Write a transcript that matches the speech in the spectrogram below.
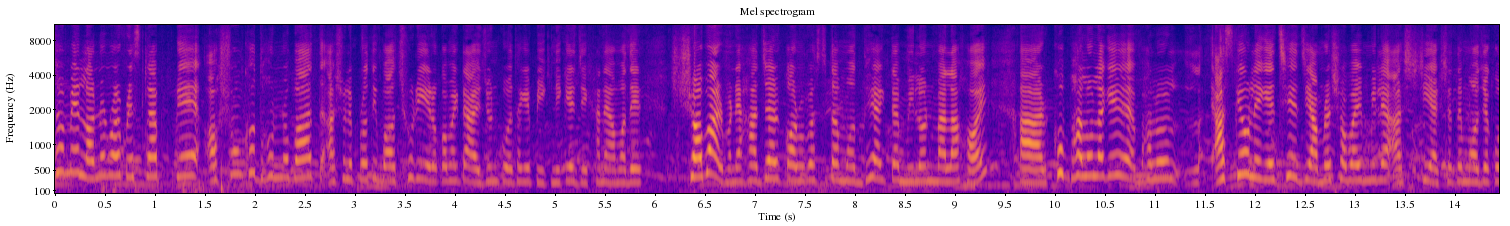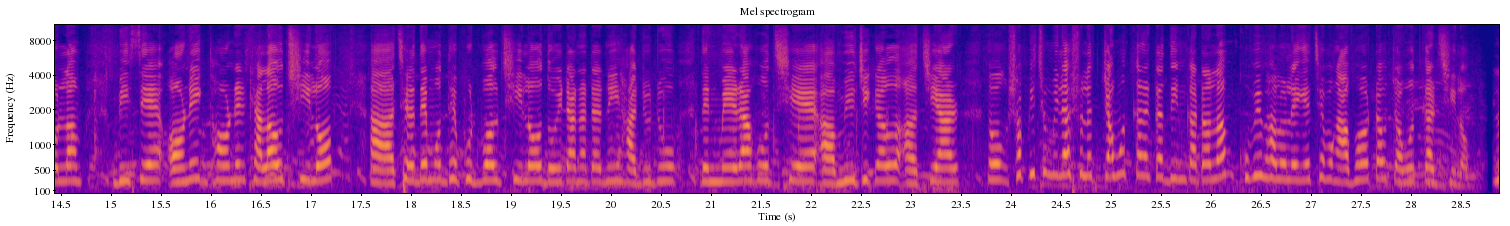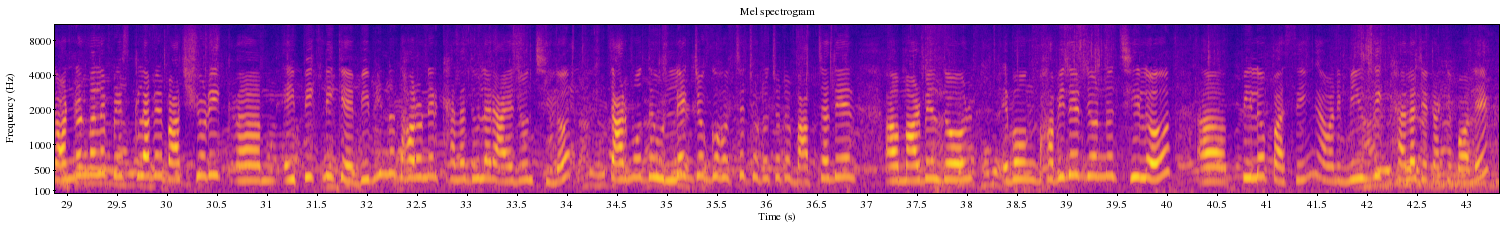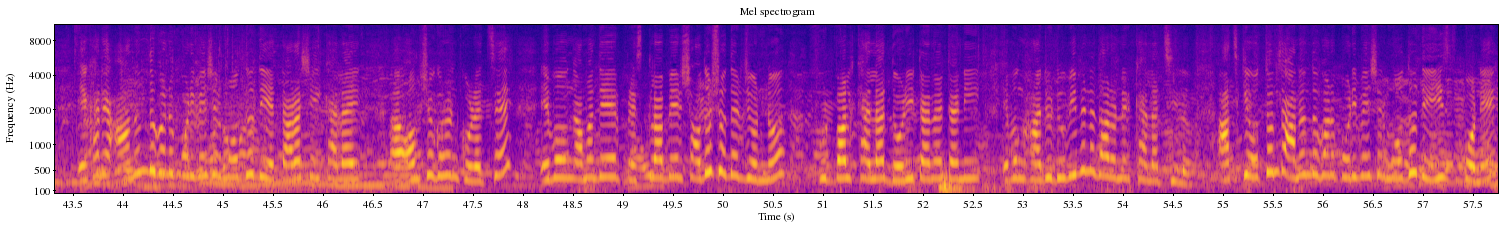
Ta-ta! London war press ক্লাবকে অসংখ্য ধন্যবাদ। আসলে প্রতি বছরই এরকম একটা আয়োজন করে থাকে পিকনিকের যেখানে আমাদের সবার মানে হাজার কর্মব্যস্ততার মধ্যে একটা মিলন মেলা হয়। আর খুব ভালো লাগে, ভালো আজকেও লেগেছে যে আমরা সবাই মিলে আসছি, একসাথে মজা করলাম। বিসে অনেক ধরনের খেলাও ছিল। ছেলেদের মধ্যে ফুটবল ছিল দই টানাটানি, হাডুডু দেন মেয়েরা হচ্ছে মিউজিক্যাল চেয়ার তো সব কিছু মিলে আসলে চমৎকার একটা দিন কাটালাম। খুবই ভালো লেগেছে এবং আবহাওয়াটাও চমৎকার ছিল। লন্ডন মেলা প্রেস ক্লাবের বাৎসরিক এই পিকনিকে বিভিন্ন ধরনের খেলাধুলার আয়োজন ছিল। তার মধ্যে উল্লেখযোগ্য হচ্ছে ছোট ছোট বাচ্চাদের মার্বেল দৌড় এবং ভাবিদের জন্য ছিল পিলো পাসিং মানে মিউজিক খেলা যেটাকে বলে। এখানে আনন্দঘন পরিবেশের মধ্য দিয়ে তারা সেই খেলায় অংশগ্রহণ করেছে এবং আমাদের প্রেস ক্লাবের সদস্যদের জন্য ফুটবল খেলা, দড়ি টানাটানি এবং হাডুডু বিভিন্ন ধরনের খেলা ছিল। আজকে অত্যন্ত আনন্দঘন পরিবেশের মধ্য দিয়ে ইস্ট বনে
